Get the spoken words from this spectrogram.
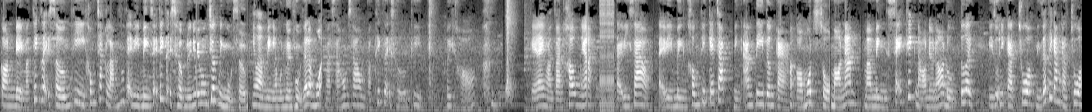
Còn để mà thích dậy sớm thì không chắc lắm tại vì mình sẽ thích dậy sớm nếu như hôm trước mình ngủ sớm. Nhưng mà mình là một người ngủ rất là muộn. Và sáng hôm sau mà thích dậy sớm thì hơi khó. Cái này hoàn toàn không nhá tại vì sao? Tại vì mình không thích ketchup, mình anti tương cà. Có một số món ăn mà mình sẽ thích nó nếu nó là đồ tươi. Ví dụ như cà chua, mình rất thích ăn cà chua,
